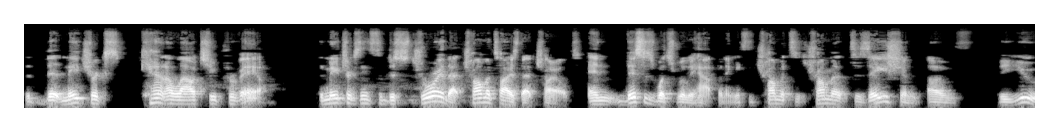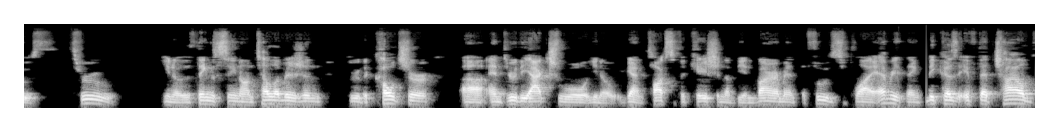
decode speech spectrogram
that the matrix can't allow to prevail. The matrix needs to destroy that, traumatize that child. And this is what's really happening. It's the traumatization of the youth through, you know, the things seen on television, through the culture, uh, and through the actual, you know, again, toxification of the environment, the food supply, everything. Because if that child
